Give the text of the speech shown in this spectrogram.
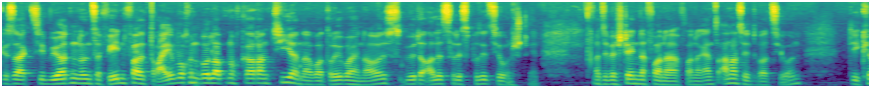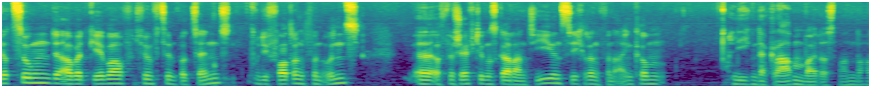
gesagt, sie würden uns auf jeden Fall drei Wochen Urlaub noch garantieren, aber darüber hinaus würde alles zur Disposition stehen. Also wir stehen da vor einer, vor einer ganz anderen Situation. Die Kürzung der Arbeitgeber von 15 Prozent und die Forderung von uns äh, auf Beschäftigungsgarantie und Sicherung von Einkommen liegen da Graben weit auseinander.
